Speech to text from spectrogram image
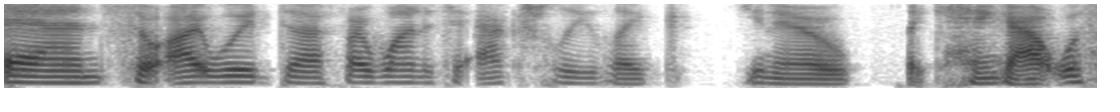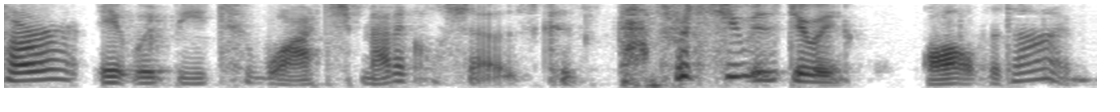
And so I would, uh, if I wanted to actually like you know like hang out with her, it would be to watch medical shows because that's what she was doing all the time.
